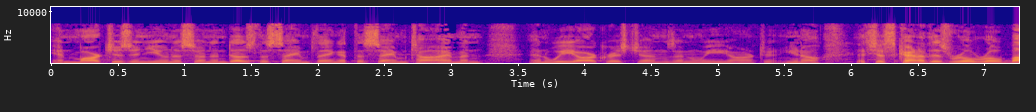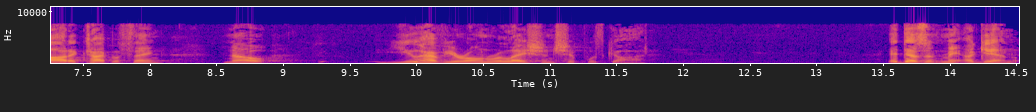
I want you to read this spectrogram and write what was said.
and marches in unison and does the same thing at the same time and, and we are Christians and we aren't, you know, it's just kind of this real robotic type of thing. No, you have your own relationship with God. It doesn't mean, again,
